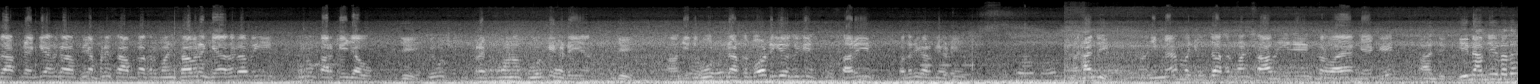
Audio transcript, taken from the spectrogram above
ਦਾਖ ਲੈ ਗਿਆ ਸੀਗਾ ਵੀ ਆਪਣੇ ਸਾਬਕਾ ਸਰਪੰਚ ਸਾਹਿਬ ਨੇ ਕਿਹਾ ਸੀਗਾ ਵੀ ਉਹਨੂੰ ਕਰਕੇ ਜਾਓ। ਜੀ। ਤੇ ਉਹ ਟ੍ਰੈਫਿਕ ਹੋਣਾ ਖੋਲ ਕੇ ਹਟੇ ਆ। ਜੀ। ਹਾਂਜੀ ਤੇ ਹੋਰ ਡਾਕਟਰ ਬਹੁਤ ਡਿਗੇ ਸੀਗੇ ਉਹ ਸਾਰੇ ਪਤਰੇ ਕਰਕੇ ਹਟੇ ਆ। ਹਾਂਜੀ। ਹਾਂਜੀ ਮੈਂ ਮੌਜੂਦਾ ਸਰਪੰਚ ਸਾਹਿਬ ਜੀ ਨੇ ਕਰਵਾਇਆ ਕਹਿ ਕੇ। ਹਾਂਜੀ। ਕੀ ਨਾਮ ਜੀ ਉਹਨਾਂ ਦਾ?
